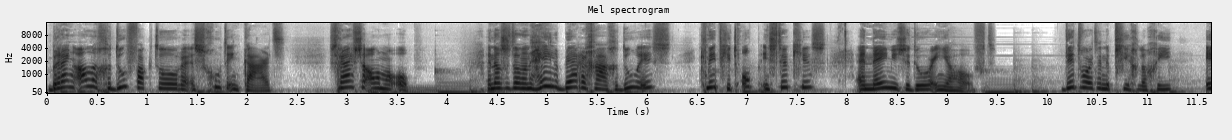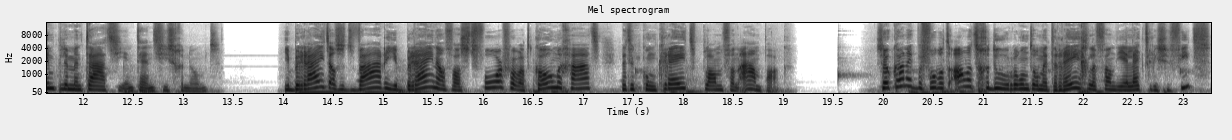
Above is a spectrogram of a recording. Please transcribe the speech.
Breng alle gedoefactoren eens goed in kaart. Schrijf ze allemaal op. En als het dan een hele berg aan gedoe is, knip je het op in stukjes en neem je ze door in je hoofd. Dit wordt in de psychologie implementatieintenties genoemd. Je bereidt als het ware je brein alvast voor voor wat komen gaat met een concreet plan van aanpak. Zo kan ik bijvoorbeeld al het gedoe rondom het regelen van die elektrische fiets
